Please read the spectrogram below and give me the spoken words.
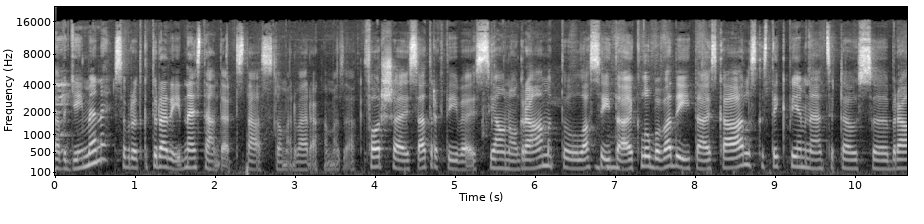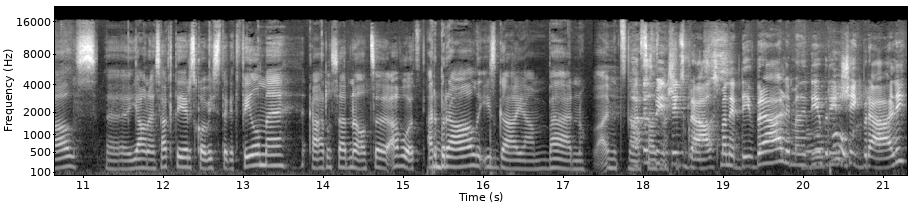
tava ģimene. Es saprotu, ka tur arī ir nestandarta stāsts, tomēr vairāk vai mazāk. Foršais, attraktīvais jauno grāmatu lasītāja mhm. kluba vadītājs Kārlis, kas tika pieminēts, ir tavs brālis, jaunais aktieris, ko visi tagad filmē. Kārlis Arnolds avots. Ar brāli izgājām bērnu emocionāli. Tas bija cits brālis. Man ir divi brāļi, man ir divi brīnišķīgi brāļi.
